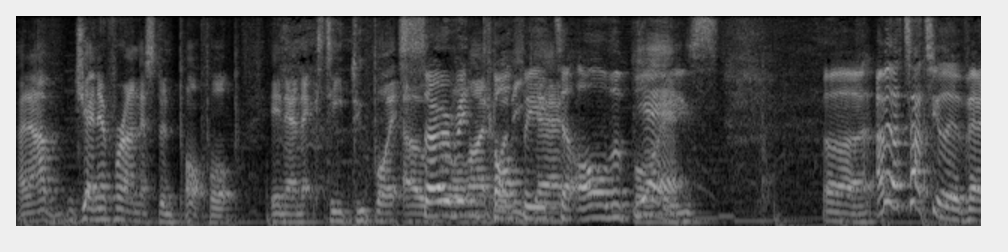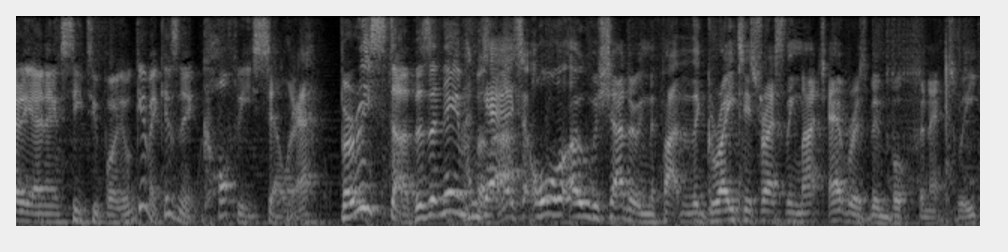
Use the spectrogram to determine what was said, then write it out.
and have Jennifer Aniston pop up in NXT 2.0. Serving all I bloody coffee to all the Yeah. Uh, I mean, that's actually a very NXT 2.0 gimmick, isn't it? Coffee seller. Yeah. Barista. There's a name And for yeah, that. it's all overshadowing the fact that the greatest wrestling match ever has been booked for next week.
